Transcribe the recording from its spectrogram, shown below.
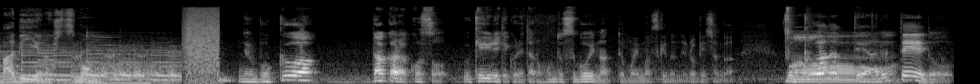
バディへの質問。でも僕はだからこそ受け入れてくれたの本当すごいなって思いますけどねロビンさんが。僕はだってある程度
